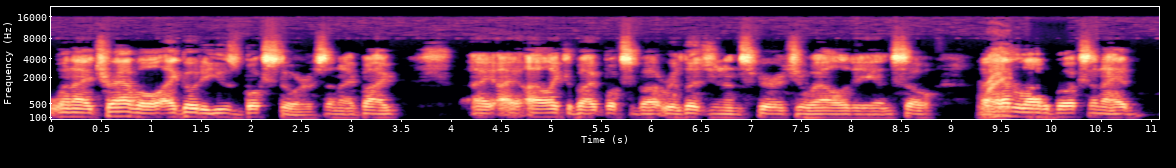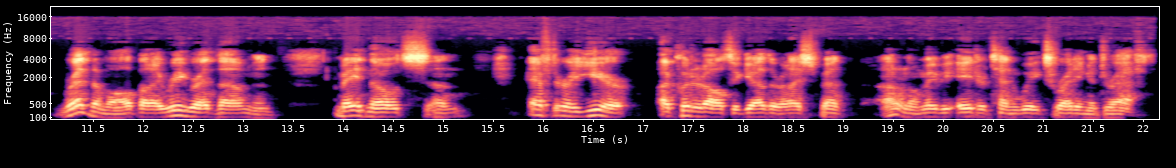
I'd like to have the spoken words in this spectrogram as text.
when I travel, I go to used bookstores and I buy I, I, I, like to buy books about religion and spirituality. And so right. I had a lot of books and I had read them all, but I reread them and made notes. And after a year, I put it all together and I spent, I don't know, maybe eight or 10 weeks writing a draft.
